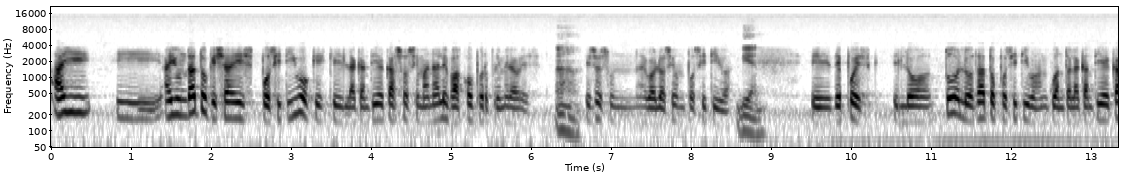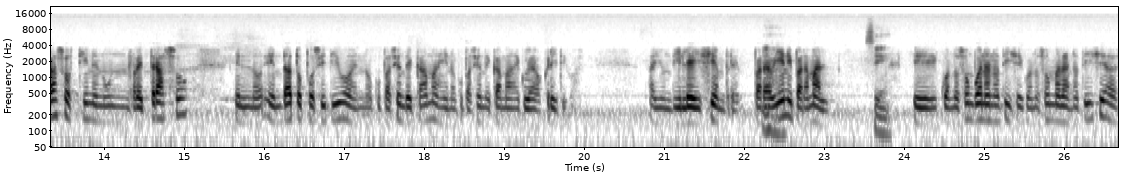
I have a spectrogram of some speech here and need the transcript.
hay, hay un dato que ya es positivo, que es que la cantidad de casos semanales bajó por primera vez. Eso es una evaluación positiva. Bien. Eh, después, todos los datos positivos en cuanto a la cantidad de casos tienen un retraso en, datos positivos en ocupación de camas y en ocupación de camas de cuidados críticos. Hay un delay siempre, para bien y para mal. Sí. Eh, cuando son buenas noticias y cuando son malas noticias,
